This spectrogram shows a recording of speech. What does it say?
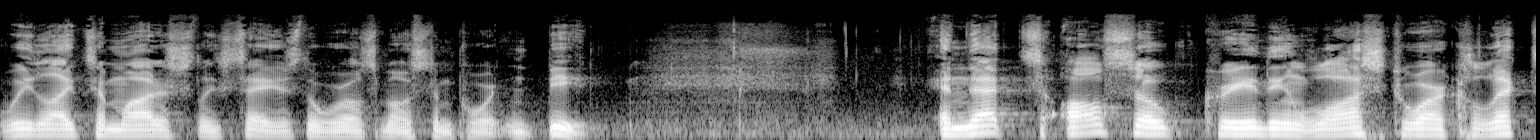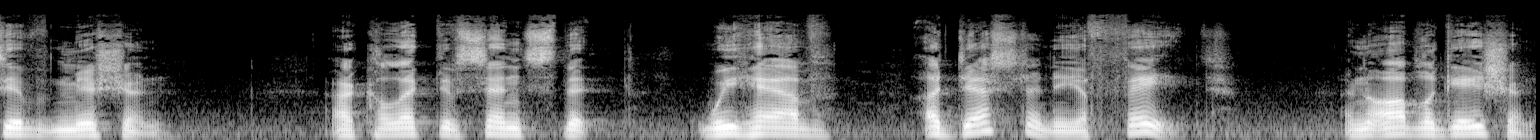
we like to modestly say is the world's most important beat. And that's also creating a loss to our collective mission, our collective sense that we have a destiny, a fate, an obligation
